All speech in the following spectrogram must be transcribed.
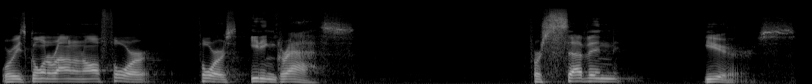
where he's going around on all four, fours eating grass for seven years.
